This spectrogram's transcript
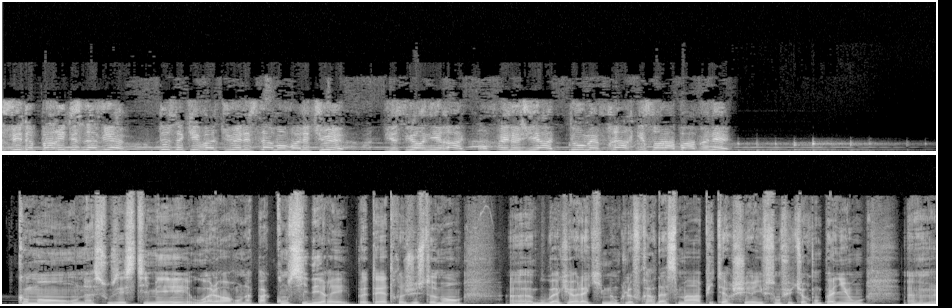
suis de Paris 19e tous ceux qui veulent tuer l'islam, on va les tuer. Je suis en Irak, on fait le djihad. Tous mes frères qui sont là-bas, venez. Comment on a sous-estimé ou alors on n'a pas considéré peut-être justement euh, Boubacar Al-Hakim, donc le frère d'Asma, Peter Sherif, son futur compagnon, euh,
